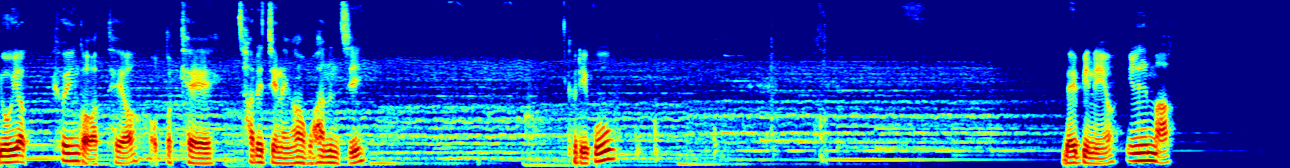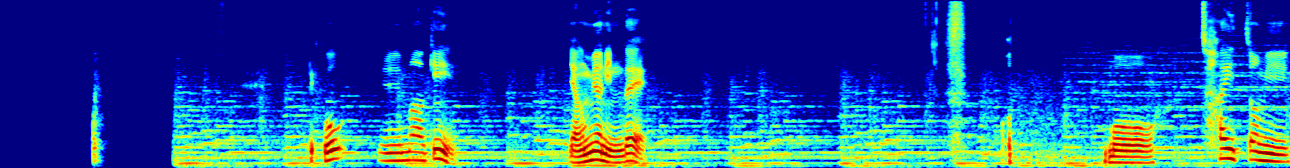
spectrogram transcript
요약표인 것 같아요. 어떻게 차례 진행하고 하는지 그리고 맵이네요. 1막 그리고 1막이 양면인데 어, 뭐 차이점이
